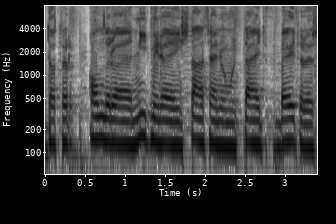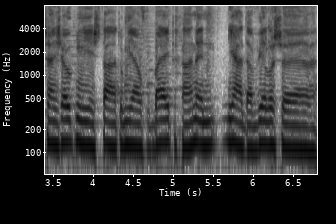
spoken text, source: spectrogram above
dat er anderen niet meer in staat zijn om hun tijd te verbeteren... zijn ze ook niet in staat om jou voorbij te gaan. En ja, dan willen ze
